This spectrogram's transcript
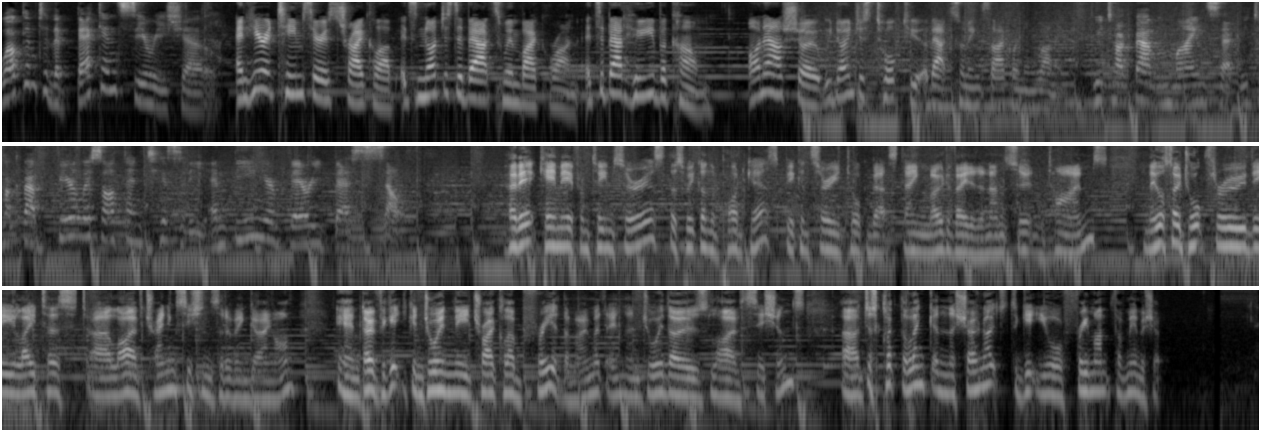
Welcome to the Bek and Siri Show. And here at Team Sirius Tri Club, it's not just about swim, bike, run, it's about who you become. On our show, we don't just talk to you about swimming, cycling, and running. We talk about mindset, we talk about fearless authenticity and being your very best self. Hi there, Cam here from Team Sirius. This week on the podcast, Bek and Siri talk about staying motivated in uncertain times. And they also talk through the latest uh, live training sessions that have been going on. And don't forget, you can join the Tri Club free at the moment and enjoy those live sessions. Uh, just click the link in the show notes to get your free month of membership.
